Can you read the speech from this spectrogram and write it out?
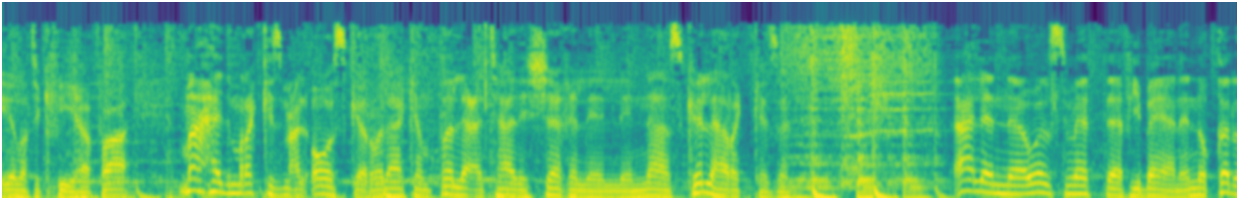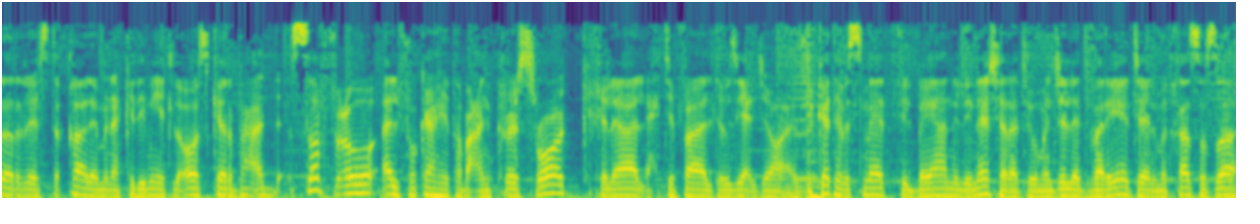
يلا تكفيها فما حد مركز مع الأوسكار ولكن طلعت هذه الشغلة اللي الناس كلها ركزت. أعلن ويل سميث في بيان أنه قرر الاستقالة من أكاديمية الأوسكار بعد صفعه الفكاهي طبعا كريس روك خلال احتفال توزيع الجوائز. وكتب سميث في البيان اللي نشرته مجلة فاريتي المتخصصة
